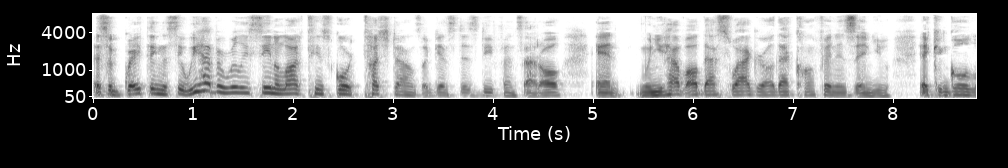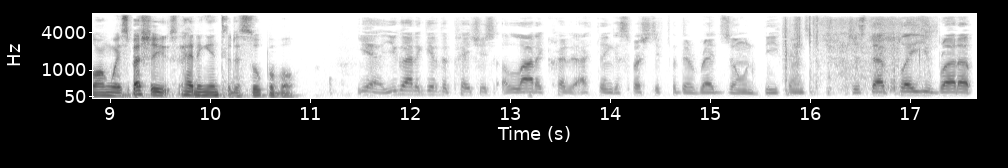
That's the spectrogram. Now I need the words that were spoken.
it's a great thing to see. We haven't really seen a lot of teams score touchdowns against this defense at all. And when you have all that swagger, all that confidence in you, it can go a long way, especially heading into the Super Bowl. Yeah, you got to give the Patriots a lot of credit, I think, especially for their red zone defense. Just that play you brought up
